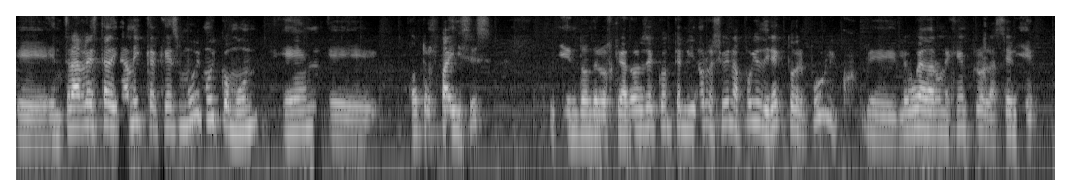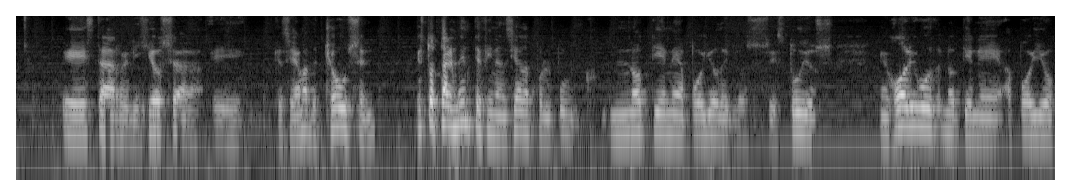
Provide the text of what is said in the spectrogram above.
eh, entrarle a esta dinámica que es muy, muy común en eh, otros países y en donde los creadores de contenido reciben apoyo directo del público. le voy a dar un ejemplo, la serie esta religiosa que se llama The Chosen, es totalmente financiada por el público, no tiene apoyo de los estudios en Hollywood, no tiene apoyo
